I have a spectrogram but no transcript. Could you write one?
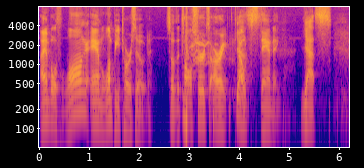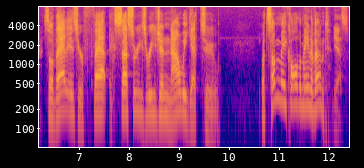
I am both long and lumpy torsoed, so the tall shirts are outstanding. Yes. So that is your fat accessories region. Now we get to what some may call the main event, Yes.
